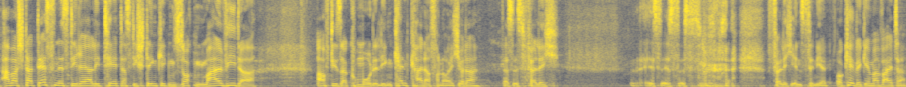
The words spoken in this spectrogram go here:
Aber stattdessen ist die Realität, dass die stinkigen Socken mal wieder auf dieser Kommode liegen. Kennt keiner von euch, oder? Das ist völlig, ist, ist, ist völlig inszeniert. Okay, wir gehen mal weiter.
